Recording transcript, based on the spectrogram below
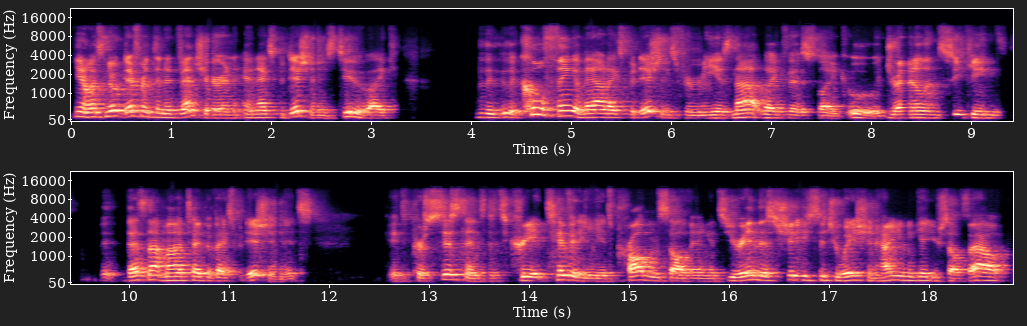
you know it's no different than adventure and, and expeditions too. Like the, the cool thing about expeditions for me is not like this like ooh adrenaline seeking. That's not my type of expedition. It's it's persistence it's creativity it's problem solving it's you're in this shitty situation how are you going to get yourself out?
